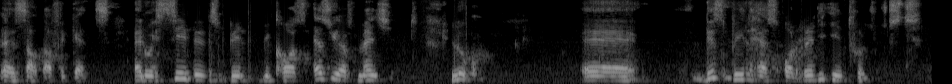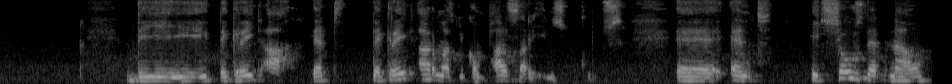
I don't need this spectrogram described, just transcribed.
uh, South Africans. And we see this bill because, as you have mentioned, look, uh, this bill has already introduced the, the grade R, that the grade R must be compulsory in schools. Uh, and it shows that now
